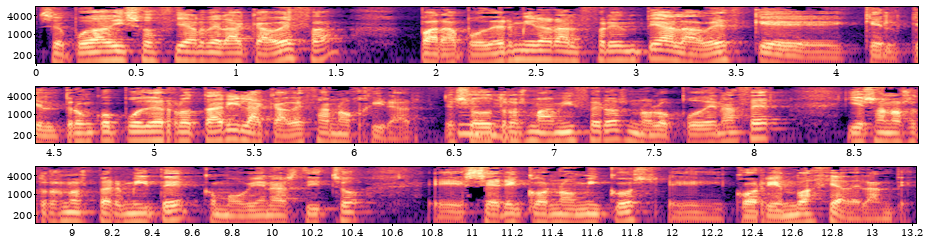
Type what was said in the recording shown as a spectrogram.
se pueda disociar de la cabeza para poder mirar al frente a la vez que, el, tronco puede rotar y la cabeza no girar. Eso otros mamíferos no lo pueden hacer y eso a nosotros nos permite, como bien has dicho, eh, ser económicos eh, corriendo hacia adelante.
